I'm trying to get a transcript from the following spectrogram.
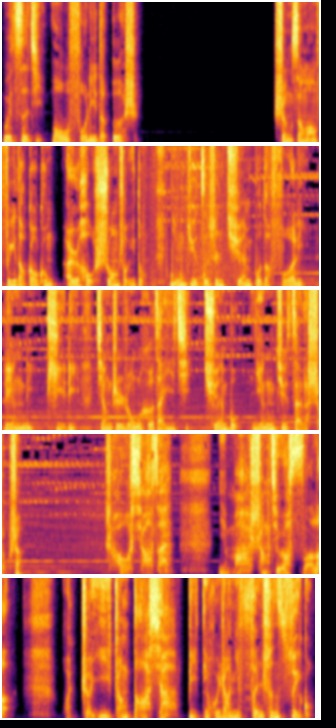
为自己谋福利的恶事。圣僧王飞到高空，而后双手一动，凝聚自身全部的佛力、灵力、体力，将之融合在一起，全部凝聚在了手上。臭小子，你马上就要死了！我这一掌打下，必定会让你粉身碎骨，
